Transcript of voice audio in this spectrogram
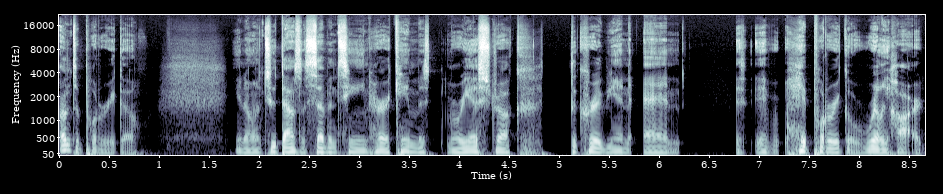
unto Puerto Rico. You know, in 2017, Hurricane Maria struck the Caribbean and it, it hit Puerto Rico really hard,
